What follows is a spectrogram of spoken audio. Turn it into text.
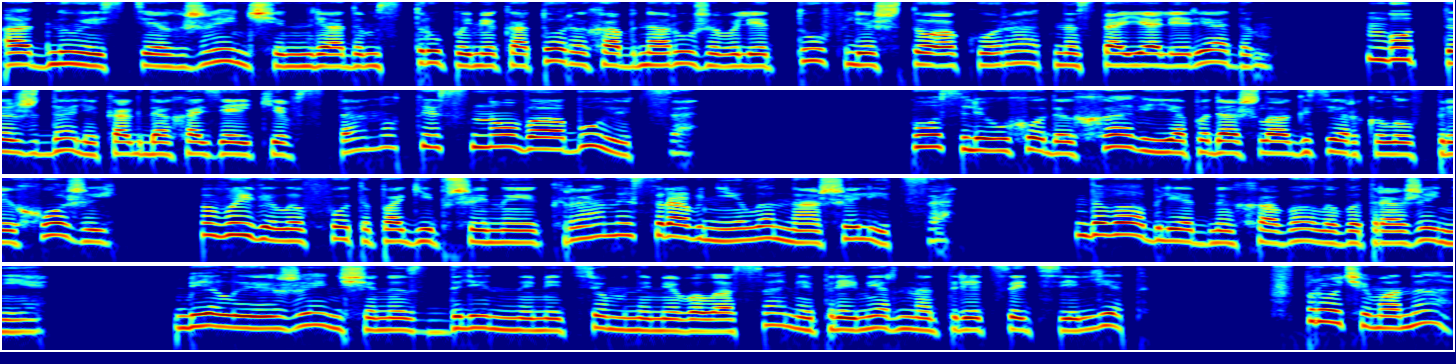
Одну из тех женщин, рядом с трупами которых обнаруживали туфли, что аккуратно стояли рядом, будто ждали, когда хозяйки встанут и снова обуются. После ухода Хави я подошла к зеркалу в прихожей, вывела фото погибшей на экран и сравнила наши лица. Два бледных овала в отражении. Белые женщины с длинными темными волосами примерно 30 лет. Впрочем, она,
